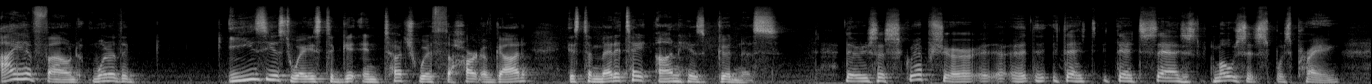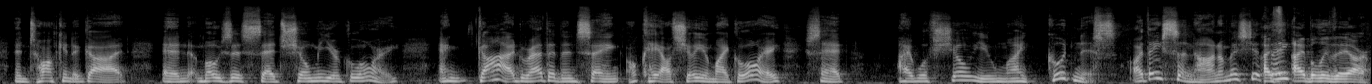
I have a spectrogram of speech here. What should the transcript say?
I have found one of the easiest ways to get in touch with the heart of God is to meditate on his goodness. There is a scripture uh, uh, that, that says Moses was praying and talking to God, and Moses said, Show me your glory. And God, rather than saying, Okay, I'll show you my glory, said, I will show you my goodness. Are they synonymous, you think? I believe they are.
